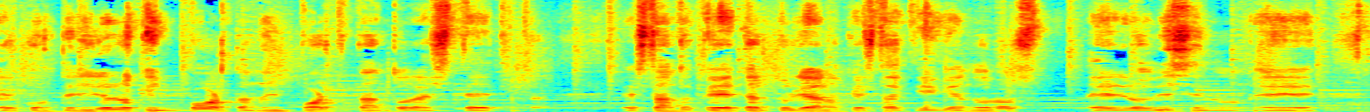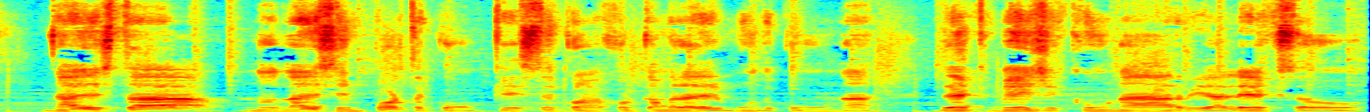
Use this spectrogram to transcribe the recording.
el contenido es lo que importa, no importa tanto la estética. Es tanto que Tertuliano que está aquí viéndolos, él lo dice, eh, nadie está, no, nadie se importa con que estés con la mejor cámara del mundo, con una Blackmagic, con una Arri Alexa o,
